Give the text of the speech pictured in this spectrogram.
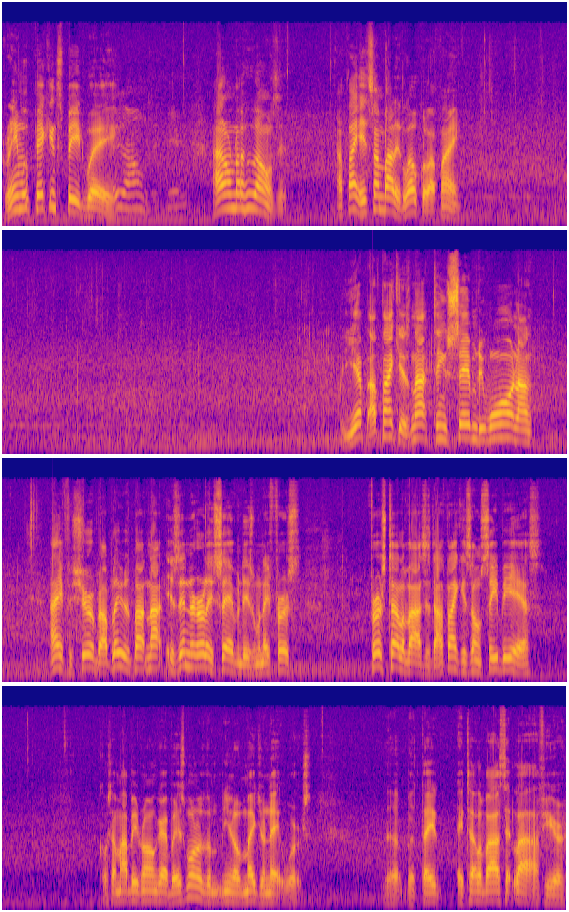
Greenwood Pickens Speedway. Who owns it, Jimmy? I don't know who owns it. I think it's somebody local, I think. Yep, I think it's 1971. I, I ain't for sure, but I believe it's about not. It's in the early 70s when they first first televised it. I think it's on CBS. Of course, I might be wrong there, but it's one of the you know major networks. The, but they they televised it live here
